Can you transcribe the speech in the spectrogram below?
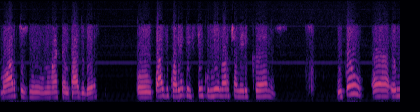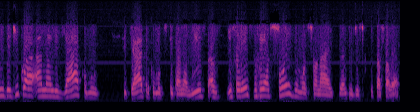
mortos num, num atentado desse, ou quase 45 mil norte-americanos. Então, uh, eu me dedico a, a analisar, como psiquiatra, como psicanalista, as diferentes reações emocionais dentro disso que tu está falando.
